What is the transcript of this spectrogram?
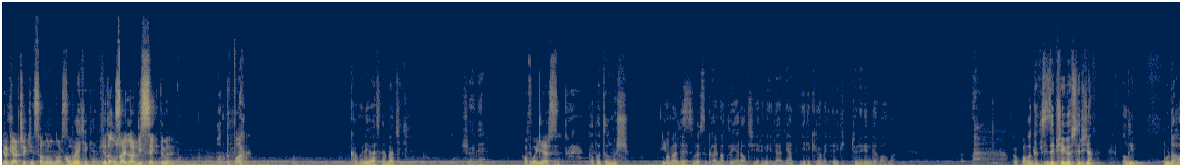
Ya gerçek insanlar onlarsa. Ama buraya çekelim. Ya da uzaylılar bizsek değil mi? What the fuck? Kamerayı versene ben çekeyim. Şöyle. Kafayı Tabii yersin. Kapatılmış. Deli Normalde miyiz? burası Kaymaklı Yeraltı şehrine ilerleyen 7 kilometrelik tünelin devamı. Kapanmış. Bakın size bir şey göstereceğim. Alayım. Burada hava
